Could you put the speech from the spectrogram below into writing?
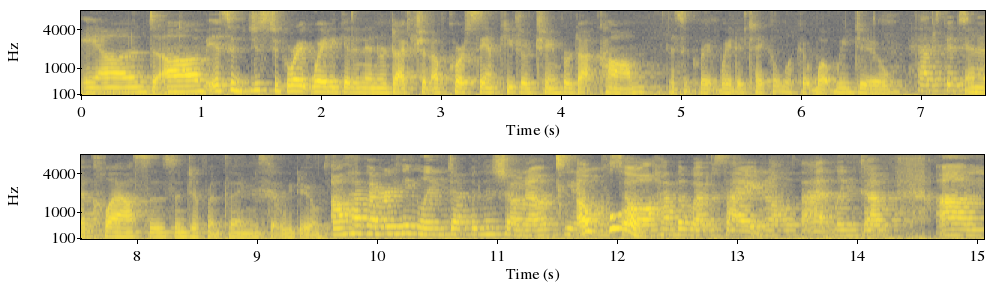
And um, it's a, just a great way to get an introduction. Of course, sanpedrochamber.com is a great way to take a look at what we do That's good to and know. the classes and different things that we do. I'll have everything linked up in the show notes. You Oh, cool. So I'll have the website and all of that linked up. Um,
